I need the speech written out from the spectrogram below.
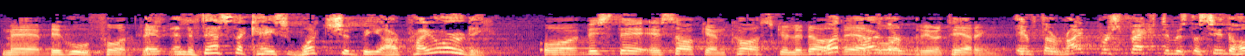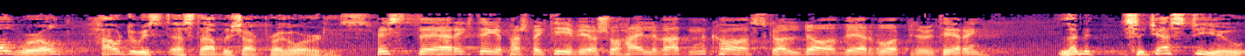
med behov for And, Kristus. and if that's the case, what should be our priority? Og hvis det er saken, hva skulle da What være vår the- prioritering? If the right perspective is to see the whole world, how do we establish our priorities? Hvis det riktige perspektivet er å se hele verden, hva skal da være vår prioritering? Let me suggest to you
